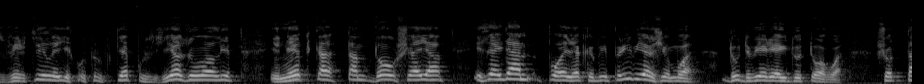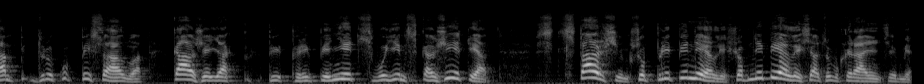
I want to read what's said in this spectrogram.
звертіли їх у трубки, поз'єзували, і нитка там довша. І зайдемо полякові, прив'яжемо до дверей до того, що там друку писало, каже, як припиніть своїм скажіть, старшим, щоб припинили, щоб не билися з українцями.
